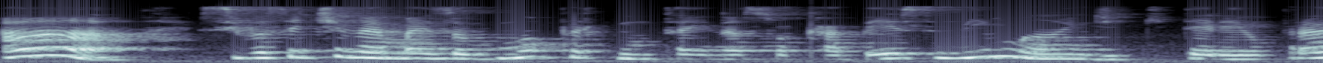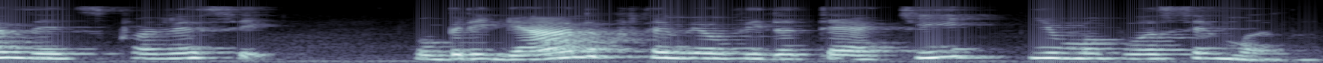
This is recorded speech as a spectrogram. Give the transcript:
Ah, se você tiver mais alguma pergunta aí na sua cabeça, me mande, que terei o prazer de esclarecer. Obrigada por ter me ouvido até aqui e uma boa semana.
